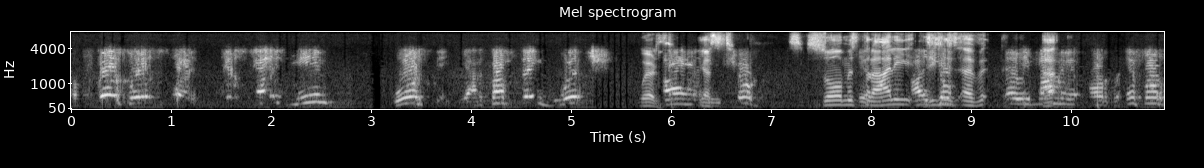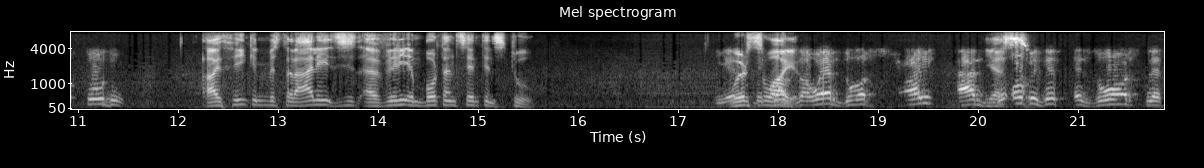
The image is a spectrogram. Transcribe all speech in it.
Of course, worthwhile. Worthwhile means worthy. Yeah, something which Worth. I yes. Sure. So, Mr. Yes. Ali, I this is a very uh, money uh, or effort to do. I think, Mr. Ali, this is a very important sentence too. Yes, Worthwhile. The word worthwhile and Yes. the opposite is worthless.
